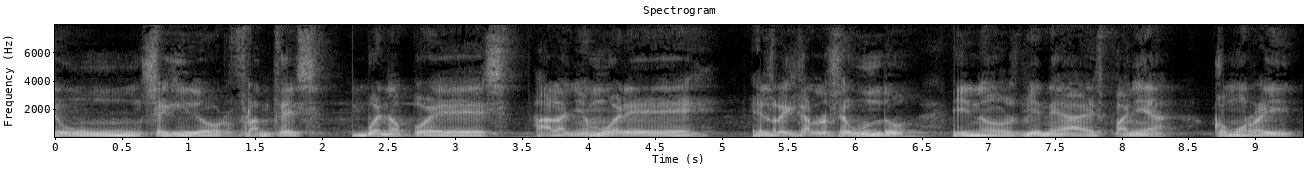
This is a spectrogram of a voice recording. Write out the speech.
un seguidor francés. Bueno, pues al año muere el rey Carlos II y nos viene a España como rey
